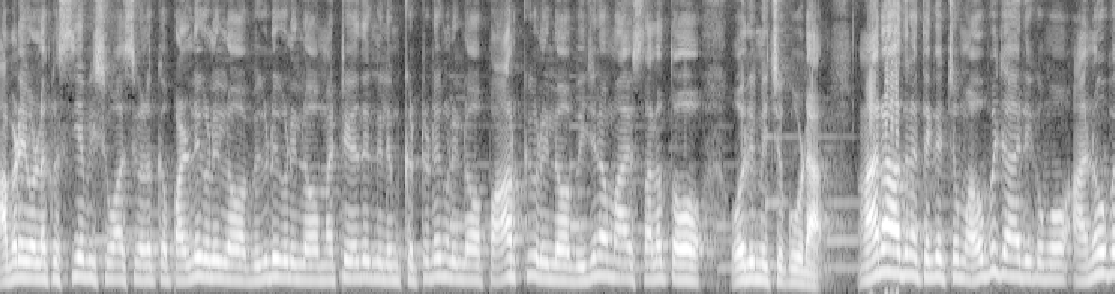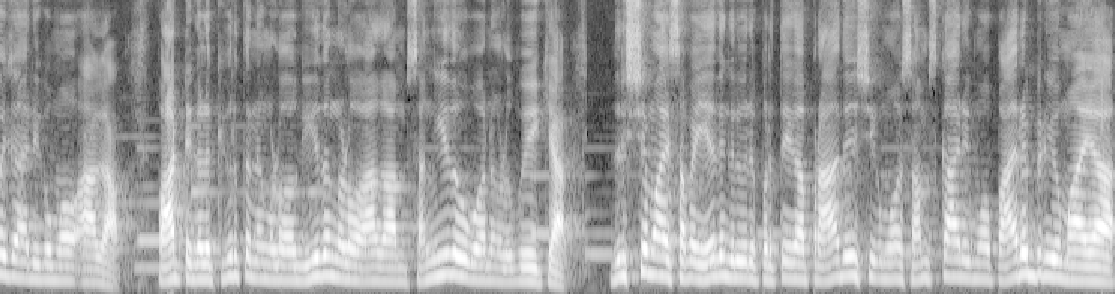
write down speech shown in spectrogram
അവിടെയുള്ള ക്രിസ്തീയ വിശ്വാസികൾക്ക് പള്ളികളിലോ വീടുകളിലോ മറ്റേതെങ്കിലും കെട്ടിടങ്ങളിലോ പാർക്കുകളിലോ വിജനമായ സ്ഥലത്തോ ഒരുമിച്ച് കൂടാ. ആരാധന തികച്ചും ഔപചാരികമോ അനൗപചാരികമോ ആകാം. പാട്ടുകൾ കീർത്തനങ്ങളോ ഗീതങ്ങളോ ആകാം. സംഗീതോപകരണങ്ങൾ ഉപയോഗിക്കാം. ദൃശ്യമായ സഭ ഏതെങ്കിലും ഒരു പ്രത്യേക പ്രാദേശികമോ സാംസ്കാരികമോ പാരമ്പര്യവുമായ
